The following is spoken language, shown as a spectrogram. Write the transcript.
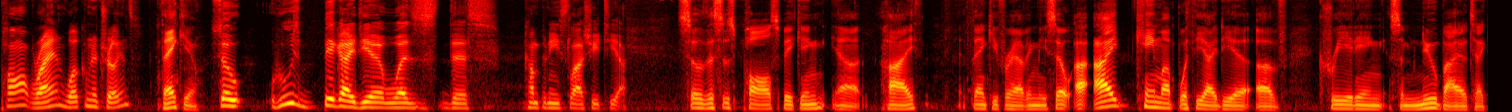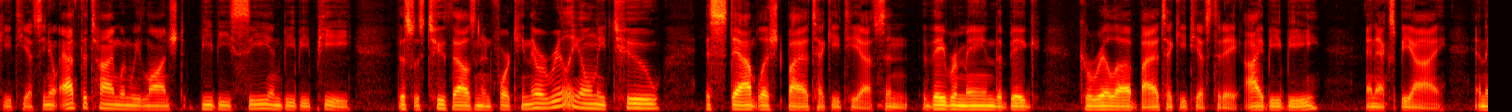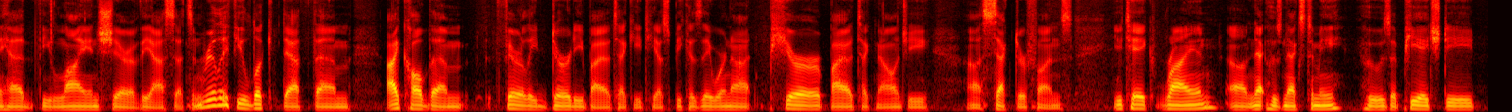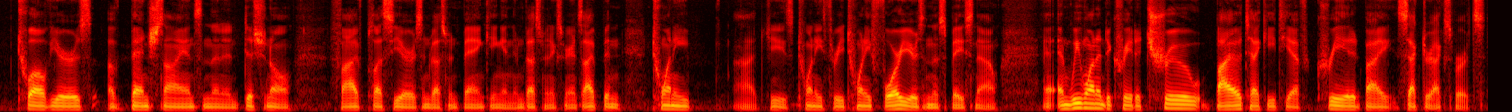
Paul, Ryan, welcome to Trillions. Thank you. So, whose big idea was this company slash ETF? So this is Paul speaking. Uh, hi, thank you for having me. So uh, I came up with the idea of creating some new biotech ETFs. You know, at the time when we launched BBC and BBP, this was 2014. There were really only two established biotech ETFs, and they remain the big gorilla biotech ETFs today: IBB and XBI, and they had the lion's share of the assets. And really, if you looked at them, I called them fairly dirty biotech ETFs because they were not pure biotechnology uh, sector funds. You take Ryan, uh, who's next to me, who's a PhD, 12 years of bench science, and then an additional five plus years investment banking and investment experience. I've been 20, uh, geez, 23, 24 years in this space now. And we wanted to create a true biotech ETF created by sector experts.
